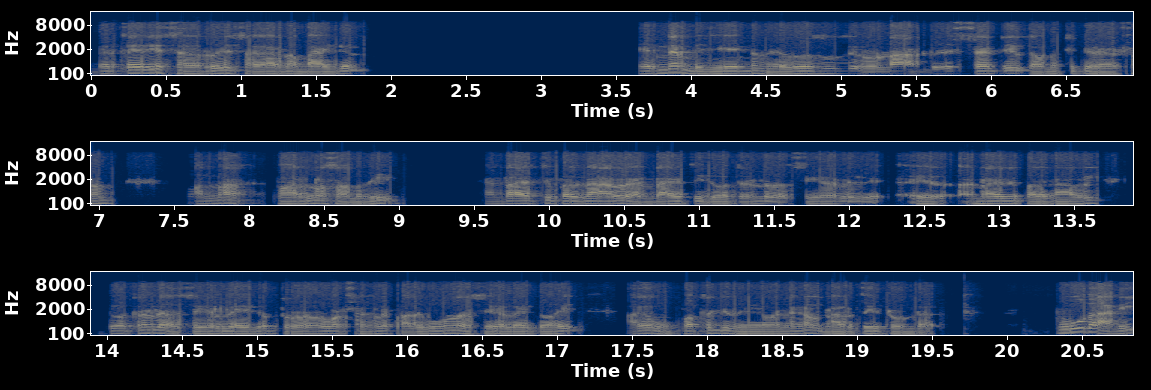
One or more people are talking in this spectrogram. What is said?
ബത്തേരി സർവീസ് സഹകരണ ബാങ്കിൽ എൻ എം വിജയന്റെ നേതൃത്വത്തിലുള്ള അഡ്മിനിസ്ട്രേറ്റീവ് കമ്മിറ്റിക്ക് ശേഷം വന്ന ഭരണസമിതി രണ്ടായിരത്തി പതിനാറ് രണ്ടായിരത്തി ഇരുപത്തിരണ്ട് തസ്തികകളിൽ രണ്ടായിരത്തി പതിനാറിൽ ഇരുപത്തിരണ്ട് തസ്തികകളിലേക്കും തുടർ വർഷങ്ങളിൽ പതിമൂന്ന് തസ്തികകളിലേക്കുമായി ആകെ മുപ്പത്തഞ്ച് നിയമനങ്ങൾ നടത്തിയിട്ടുണ്ട്. പൂതാടി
